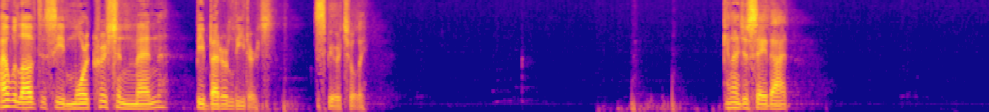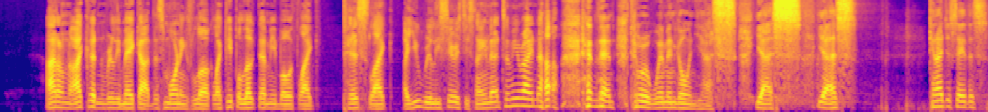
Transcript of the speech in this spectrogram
I would love to see more Christian men be better leaders spiritually. Can I just say that? I don't know. I couldn't really make out this morning's look. Like people looked at me both like pissed, like, are you really seriously saying that to me right now? And then there were women going, yes, yes, yes. Can I just say this?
